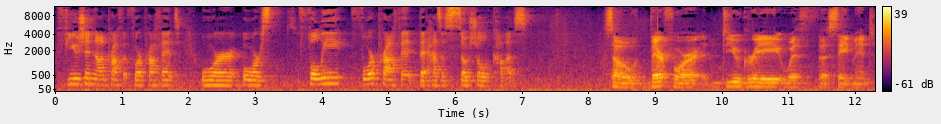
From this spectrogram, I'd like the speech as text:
fusion nonprofit for profit or or fully for profit that has a social cause. So, therefore, do you agree with the statement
